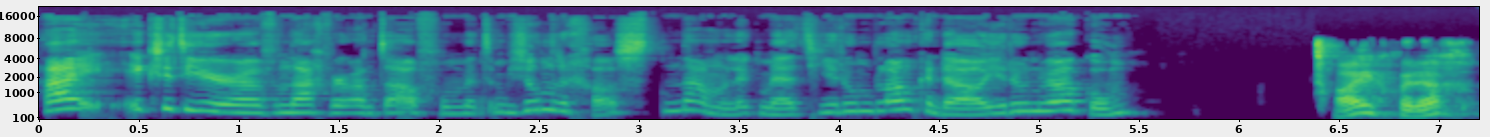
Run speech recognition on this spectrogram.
Hi, ik zit hier eh, vandaag weer aan tafel met een bijzondere gast, namelijk met Jeroen Blankendaal. Jeroen, welkom. Hoi, goedendag.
